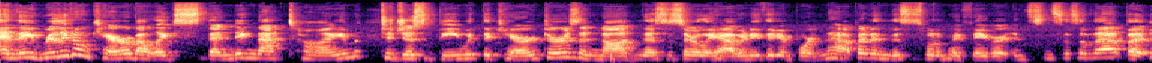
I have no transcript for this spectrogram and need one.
and they really don't care about like spending that time to just be with the characters and not necessarily have anything important happen. And this is one of my favorite instances of that. But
